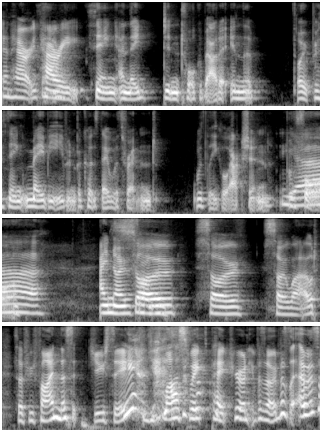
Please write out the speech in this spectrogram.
And Harry, thing. Harry thing and they didn't talk about it in the Oprah thing, maybe even because they were threatened with legal action before. Yeah. I know so so so wild. So if you find this juicy, last week's Patreon episode was it was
